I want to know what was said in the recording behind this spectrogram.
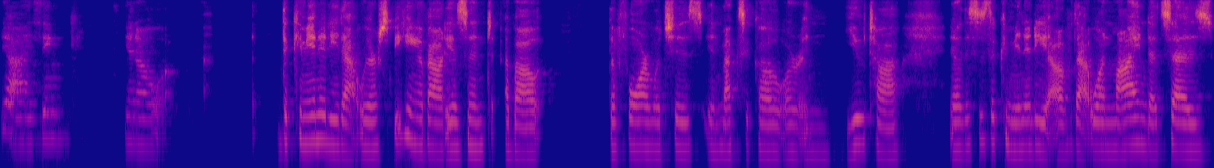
Yeah, I think you know the community that we're speaking about isn't about the form which is in Mexico or in Utah. You know, this is the community of that one mind that says,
